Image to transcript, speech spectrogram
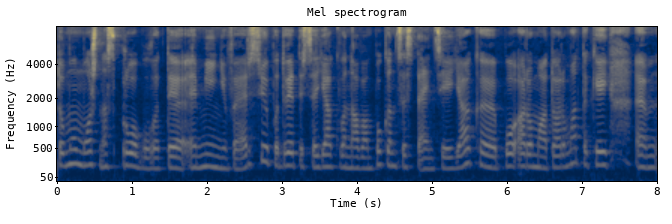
тому можна спробувати е, міні-версію, подивитися, як вона вам по консистенції, як е, по аромату. Аромат такий е,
